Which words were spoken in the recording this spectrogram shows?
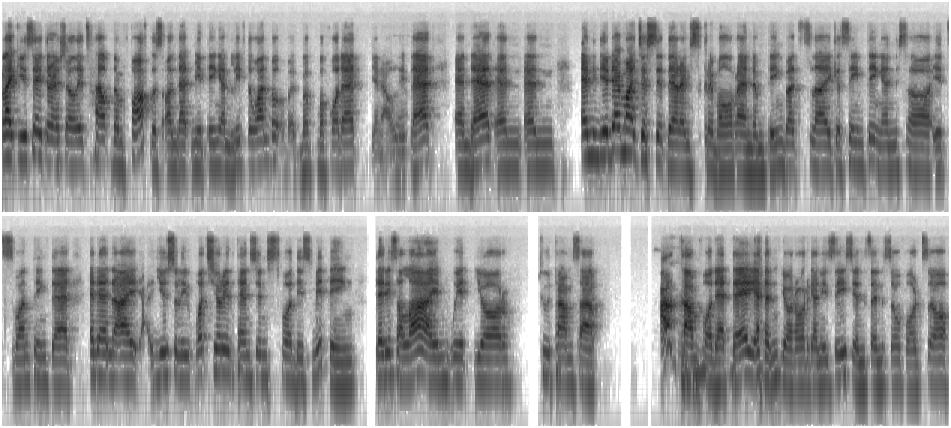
like you said Rachel, it's helped them focus on that meeting and leave the one before that you know leave that and that and and and they, they might just sit there and scribble random thing, but it's like the same thing. And so it's one thing that, and then I usually, what's your intentions for this meeting? That is aligned with your two thumbs up outcome mm-hmm. for that day and your organizations and so forth so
